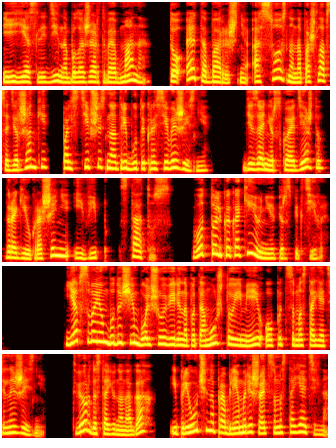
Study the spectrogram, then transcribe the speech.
И если Дина была жертвой обмана, то эта барышня осознанно пошла в содержанки, польстившись на атрибуты красивой жизни. Дизайнерскую одежду, дорогие украшения и вип-статус. Вот только какие у нее перспективы. Я в своем будущем больше уверена потому, что имею опыт самостоятельной жизни. Твердо стою на ногах и приучена проблемы решать самостоятельно,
